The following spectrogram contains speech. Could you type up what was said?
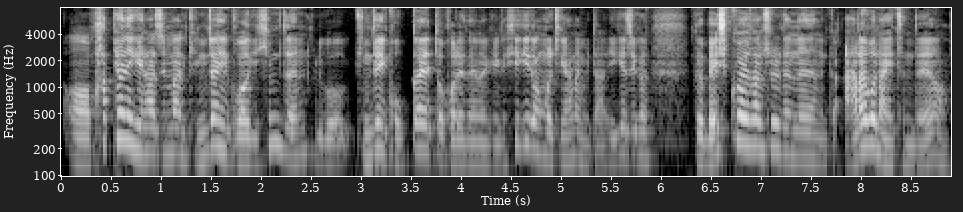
어, 파편이긴 하지만 굉장히 구하기 힘든 그리고 굉장히 고가에 또 거래되는 굉장히 희귀 광물 중에 하나입니다. 이게 지금 그 멕시코에 산출되는 그 아라고나이트인데요.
